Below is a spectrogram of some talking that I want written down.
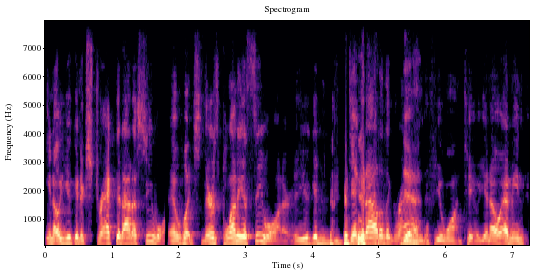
You know, you could extract it out of seawater, which there's plenty of seawater. You can dig it out of the ground if you want to. You know, I mean,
